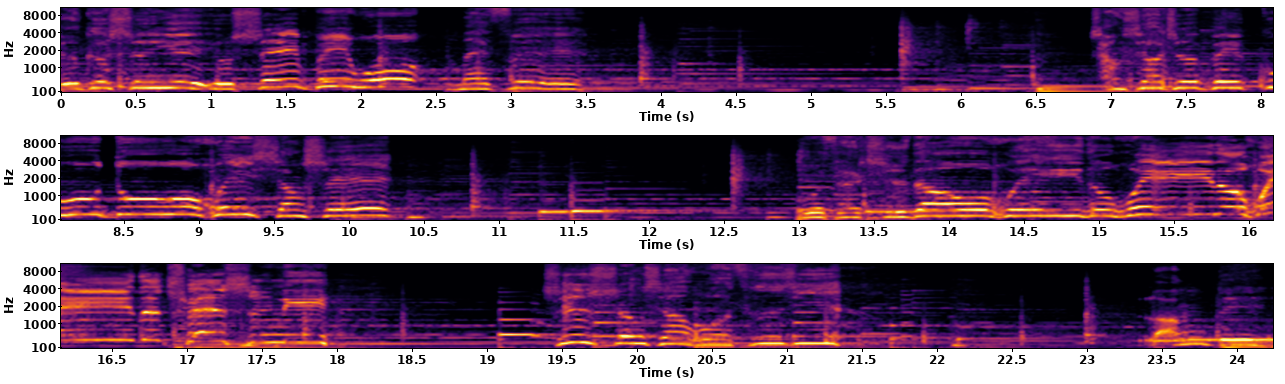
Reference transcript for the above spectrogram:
这个深夜，有谁陪我买醉？尝下这杯孤独，我会想谁？我才知道，我回忆的、回忆的、回忆的全是你，只剩下我自己狼狈，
